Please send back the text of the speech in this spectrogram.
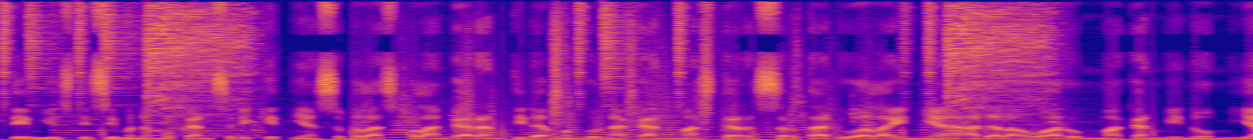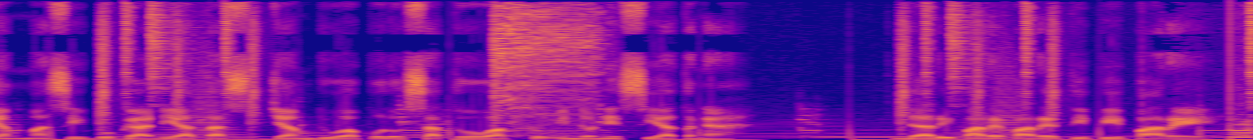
tim justisi menemukan sedikitnya 11 pelanggaran tidak menggunakan masker serta dua lainnya adalah warung makan minum yang masih buka di atas jam 21 waktu Indonesia Tengah. Dari Pare-Pare TV Pare.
